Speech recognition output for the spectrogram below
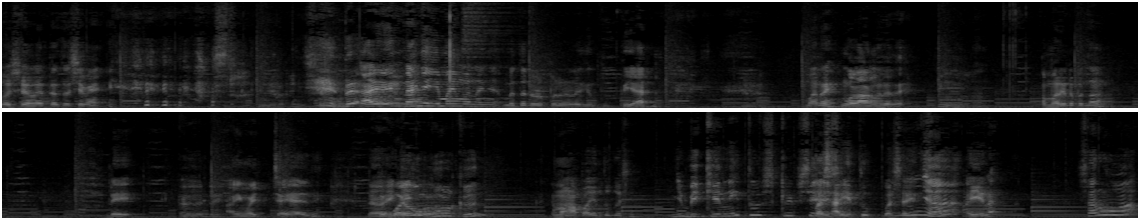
sosial eta tuh sih me. Anjir, anjing. Teu aing nanya ieu mah yang mana nanya metode penelitian. Ya. Mana ngulang gitu teh. Hmm. Kemarin dapat naon? D. Eh, deh. Aing mah C aja. Unggulkeun. Emang ngapain tugasnya? Nya bikin itu skripsi. Bahasa itu, bahasa itu. Nya. Ayeuna Sarua.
